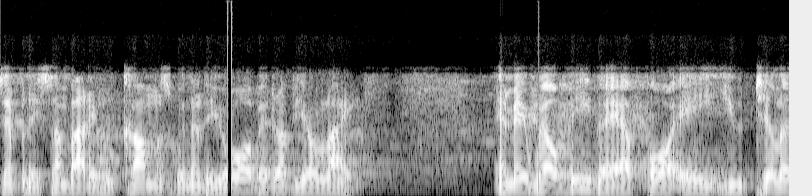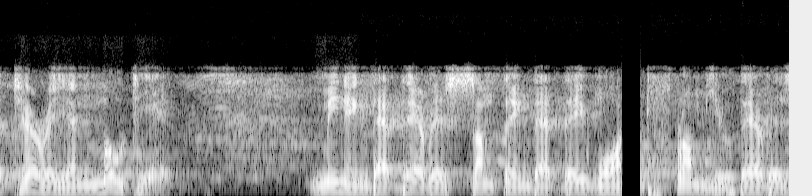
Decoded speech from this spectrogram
simply somebody who comes within the orbit of your life and may well be there for a utilitarian motive, meaning that there is something that they want from you, there is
